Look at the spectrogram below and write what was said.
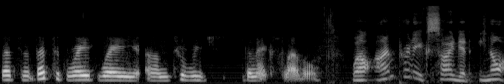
That's a, that's a great way um, to reach the next level. Well, I'm pretty excited. You know,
